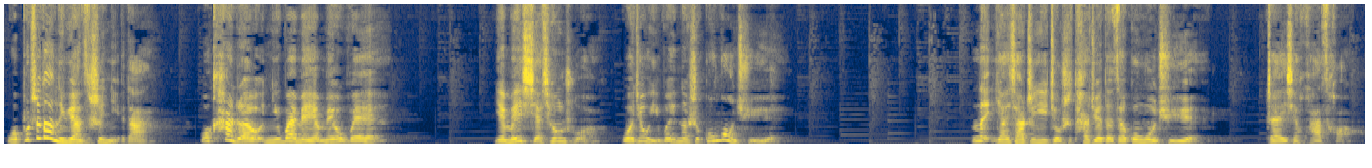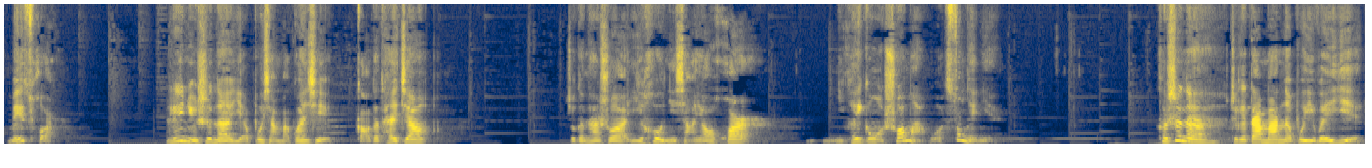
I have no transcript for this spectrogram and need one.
我不知道那院子是你的，我看着你外面也没有围，也没写清楚，我就以为那是公共区域。”那言下之意就是，他觉得在公共区域摘一些花草没错。李女士呢也不想把关系搞得太僵，就跟他说：“以后你想要花儿，你可以跟我说嘛，我送给你。”可是呢，这个大妈呢不以为意。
